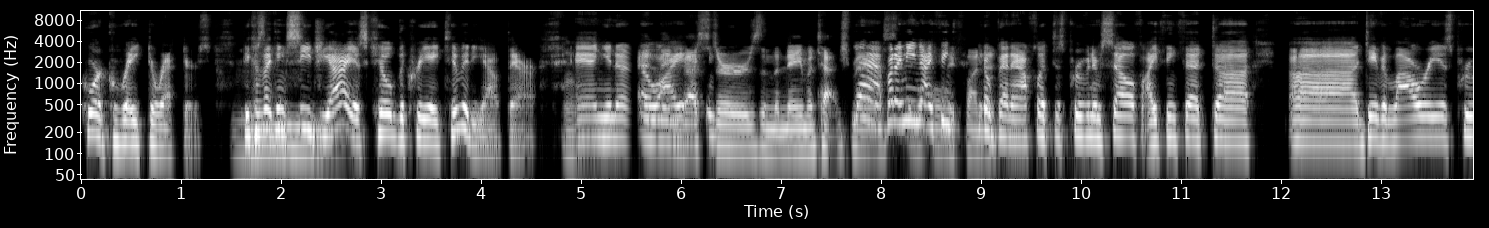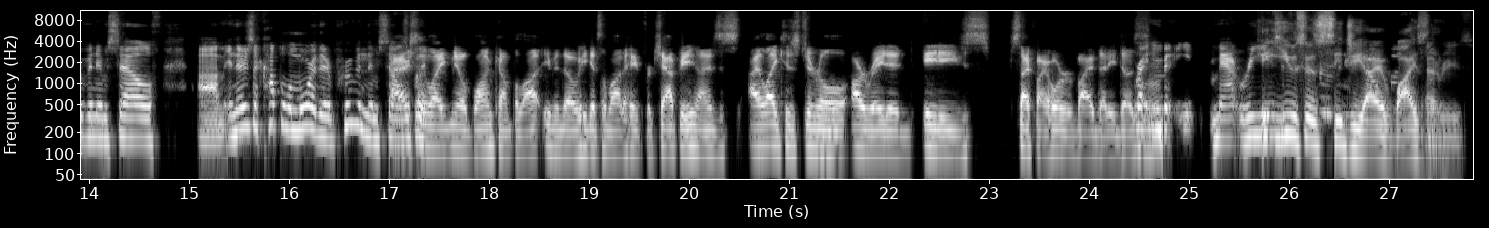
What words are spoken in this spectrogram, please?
who are great directors, because I think Mm. CGI has killed the creativity out there. Mhm. And you know, and the I, I think investors and the name attachment. Yeah, but I mean, I think you know. Ben Affleck has proven himself. I think that uh, uh, David Lowery has proven himself, um, and there's a couple of more that have proven themselves. I actually but- like Neill Blomkamp a lot, even though he gets a lot of hate for Chappie. I just I like his general Mm-hmm. R-rated '80s sci-fi horror vibe that he does. right, Mhm. Ma- Matt He uses CGI wisely. Matt Reeves.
